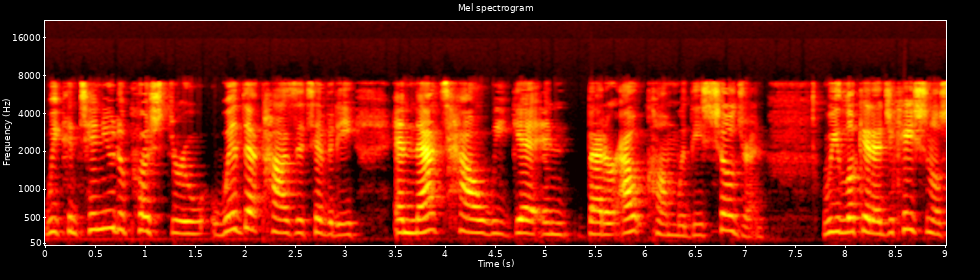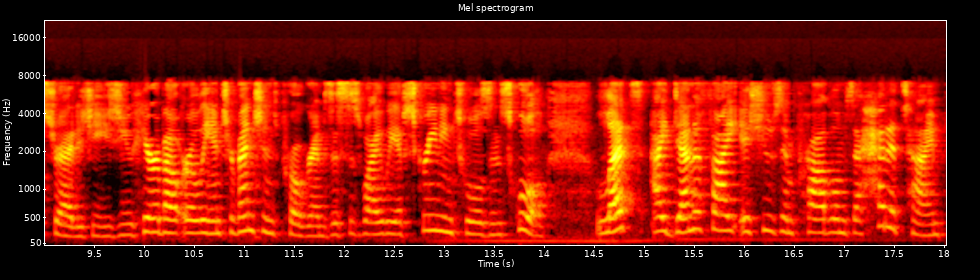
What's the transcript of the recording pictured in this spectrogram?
We continue to push through with that positivity, and that's how we get a better outcome with these children. We look at educational strategies. You hear about early interventions programs. This is why we have screening tools in school. Let's identify issues and problems ahead of time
